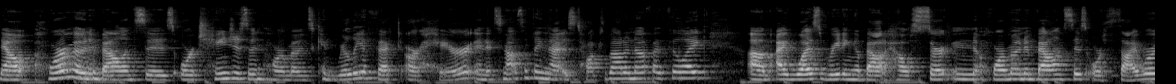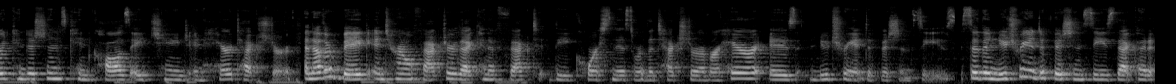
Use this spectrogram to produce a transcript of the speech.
Now, hormone imbalances or changes in hormones can really affect our hair, and it's not something that is talked about enough, I feel like. Um, I was reading about how certain hormone imbalances or thyroid conditions can cause a change in hair texture. Another big internal factor that can affect the coarseness or the texture of our hair is nutrient deficiencies. So the nutrient deficiencies that could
